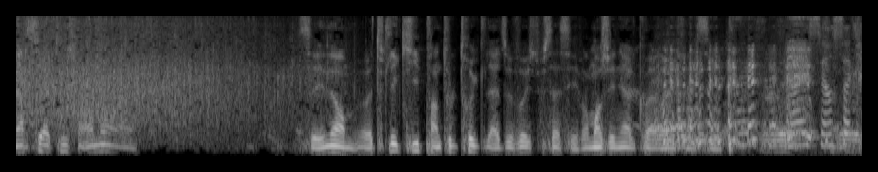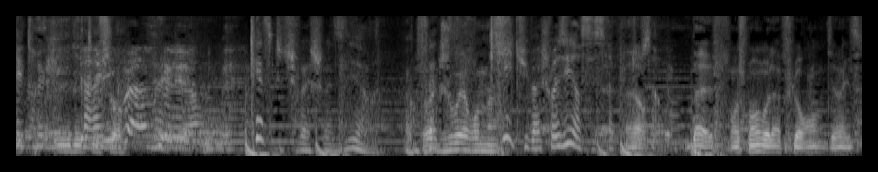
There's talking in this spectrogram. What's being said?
merci à tous, vraiment. C'est énorme. Ouais, Toute l'équipe, enfin, tout le truc, là, The Voice, tout ça, c'est vraiment génial, quoi. Ouais, c'est- Ouais, c'est un sacré truc. Qu'est-ce que tu vas choisir À En toi fait, de jouer, Romain. Qui tu vas choisir Ce serait plutôt Alors, ça. bah, franchement, voilà, Florent, direct.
